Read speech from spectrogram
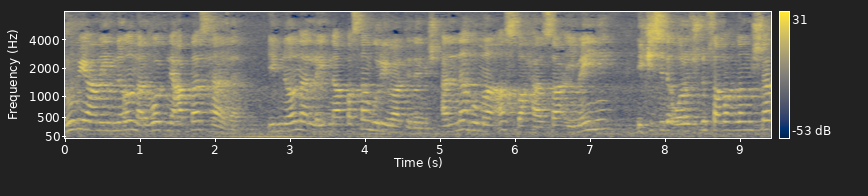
Ruviye an İbni Ömer ve İbni Abbas hâzâ. İbni Ömer ile İbni Abbas'tan bu rivayet edilmiş. Ennehuma asbaha saimeyni İkisi de oruçlu sabahlamışlar.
